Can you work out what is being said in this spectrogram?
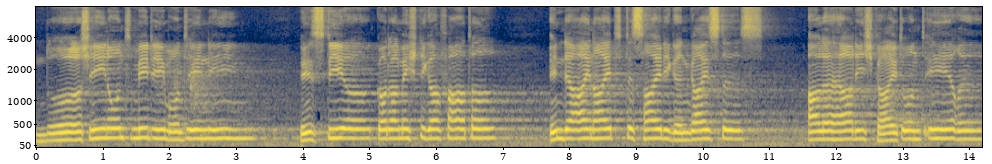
Durch ihn und mit ihm und in ihm ist dir, Gott allmächtiger Vater, in der Einheit des Heiligen Geistes alle Herrlichkeit und Ehre,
